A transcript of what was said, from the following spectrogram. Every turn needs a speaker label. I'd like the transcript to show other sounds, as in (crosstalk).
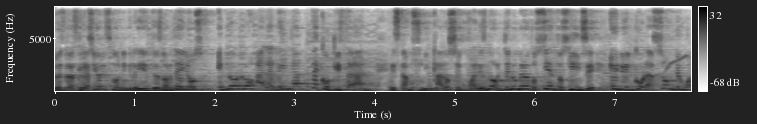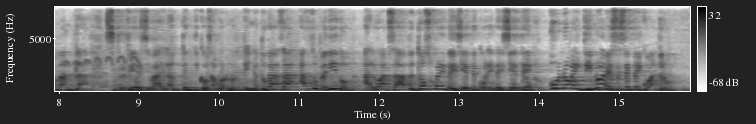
Speaker 1: Nuestras creaciones con ingredientes norteños en horno a la leña te conquistarán. Estamos ubicados en Juárez Norte, número 215, en el corazón de Huamantla. Si prefieres llevar el auténtico sabor norteño a tu casa, haz tu pedido al WhatsApp 247 47 129 64.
